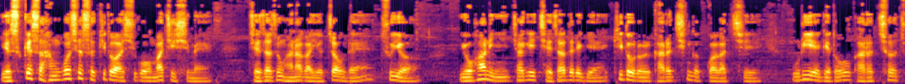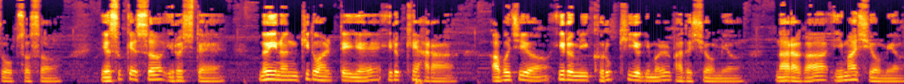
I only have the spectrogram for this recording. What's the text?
예수께서 한 곳에서 기도하시고 마치심에 제자 중 하나가 여짜오되 주여 요한이 자기 제자들에게 기도를 가르친 것과 같이 우리에게도 가르쳐 주옵소서. 예수께서 이르시되 너희는 기도할 때에 이렇게 하라. 아버지여 이름이 거룩히 여김을 받으시오며 나라가 임하시오며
